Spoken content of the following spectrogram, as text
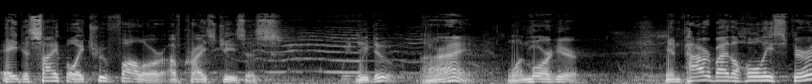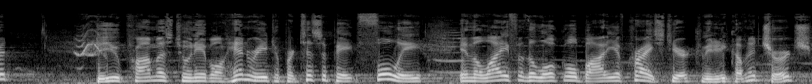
a disciple, a true follower of Christ Jesus. We do. All right. One more here. Empowered by the Holy Spirit, do you promise to enable Henry to participate fully in the life of the local body of Christ here at Community Covenant Church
